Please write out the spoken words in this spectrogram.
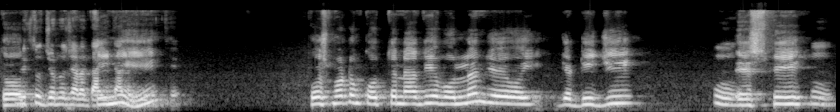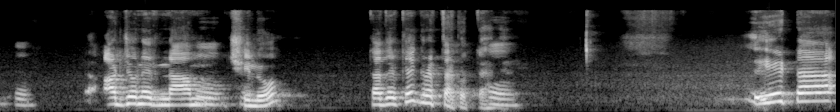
তো মৃত্যুর জন্য যারা দায়ী তিনি- পোস্টমর্টম করতে না দিয়ে বললেন যে ওই যে ডিজি এসপি আটজনের নাম। ছিল তাদেরকে গ্রেপ্তার করতে হবে। এটা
